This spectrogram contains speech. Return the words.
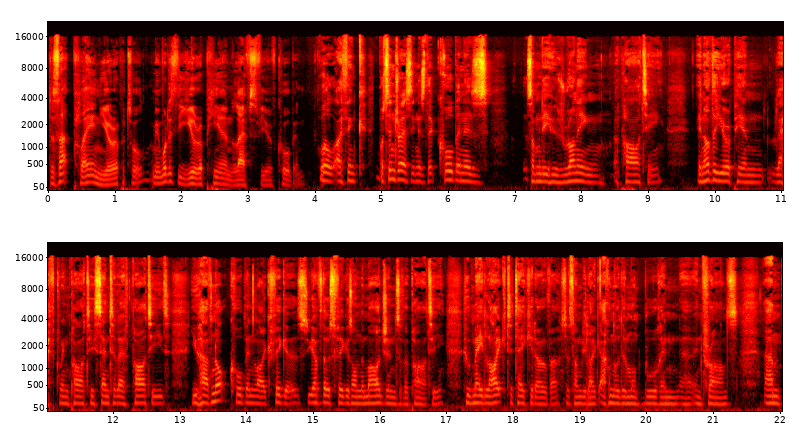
Does that play in Europe at all? I mean, what is the European left's view of Corbyn? Well, I think what's interesting is that Corbyn is somebody who's running a party. In other European left wing parties, centre left parties, you have not Corbyn like figures. You have those figures on the margins of a party who may like to take it over. So, somebody like Arnaud de Montebourg in, uh, in France. Um,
